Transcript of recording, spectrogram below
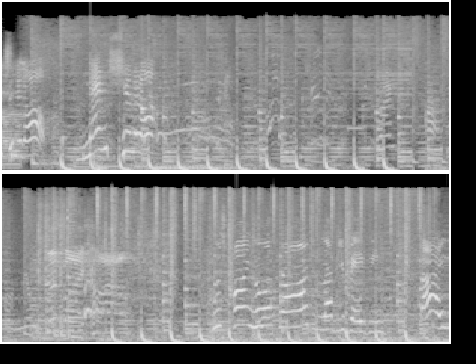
Mention it all. Mention it all. Goodbye, Kyle. Who's calling who a fraud? Love you, baby. Bye.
